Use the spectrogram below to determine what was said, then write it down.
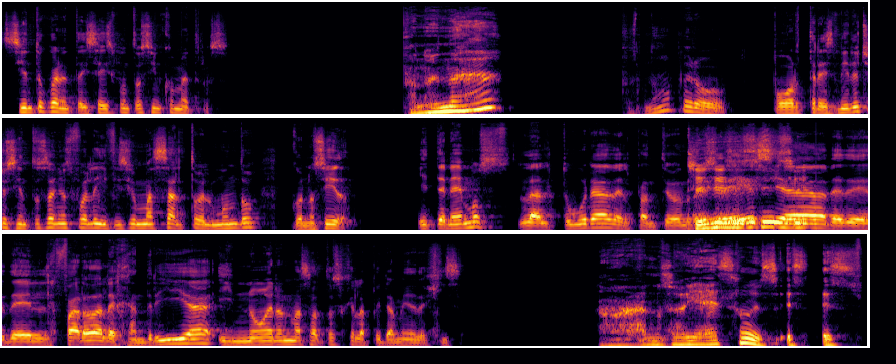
146.5 metros. Pues no es nada. Pues no, pero por 3.800 años fue el edificio más alto del mundo conocido. Y tenemos la altura del Panteón de Sí, sí, sí, sí, Grecia, de- de- del Faro de Alejandría, y no eran más altos que la pirámide de Giza. Ah, no sabía eso. Es, es, es.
